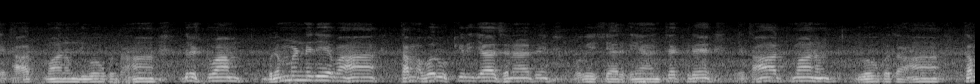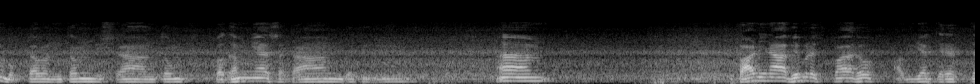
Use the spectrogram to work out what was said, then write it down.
यथात्मानं दिवौकतः दृष्ट्वा ब्रह्मण्यदेवः तम् अवरुह्य निजासनात् उपवेश्यार्घयाञ्चक्रे यथात्मानं दिवौकतः तं भुक्तवन्तं विश्रान्तं उपगम्य सतां गतिः। पाणिनाभिमृत्पादो अव्यग्रस्त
